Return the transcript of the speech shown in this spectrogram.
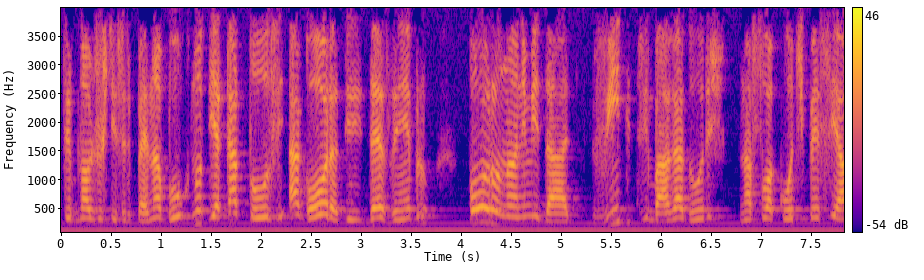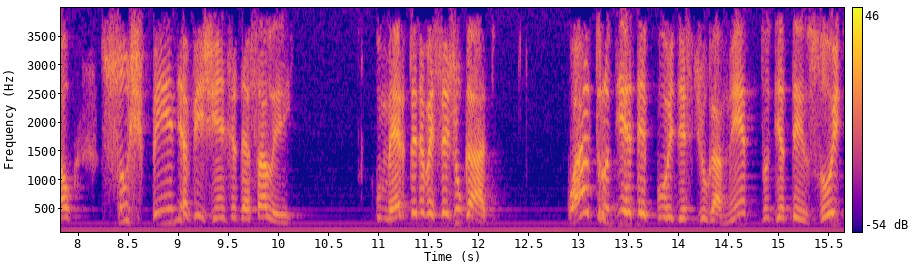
Tribunal de Justiça de Pernambuco, no dia 14, agora de dezembro, por unanimidade, 20 desembargadores, na sua corte especial, suspende a vigência dessa lei. O mérito ainda vai ser julgado. Quatro dias depois desse julgamento, no dia 18,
